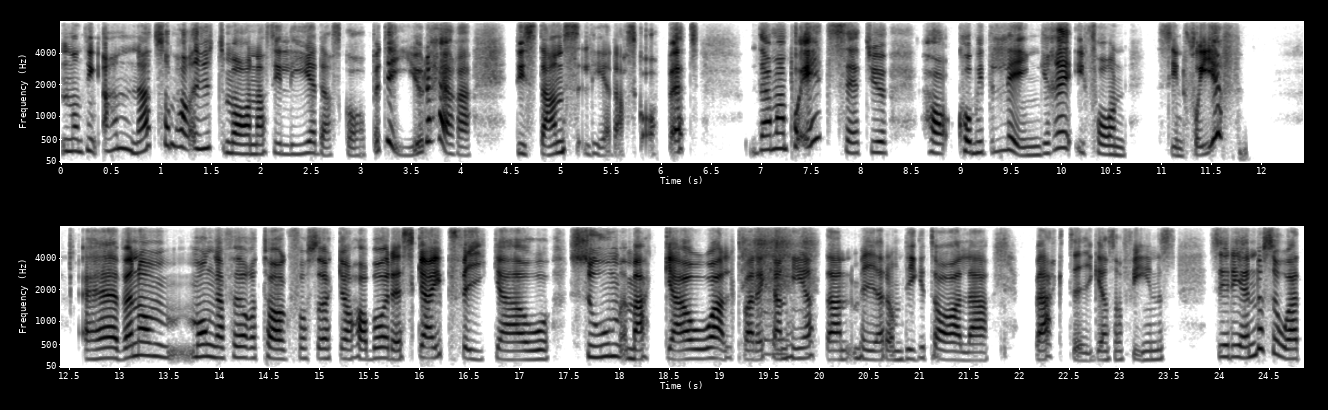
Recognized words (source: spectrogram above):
någonting annat som har utmanats i ledarskapet är ju det här äh, distansledarskapet. Där man på ett sätt ju har kommit längre ifrån sin chef. Även om många företag försöker ha både Skype-fika och Zoom-macka och allt vad det kan heta med de digitala verktygen som finns så är det ändå så att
